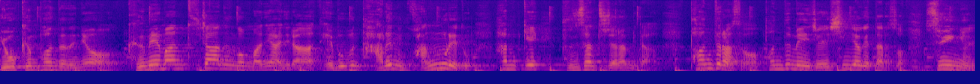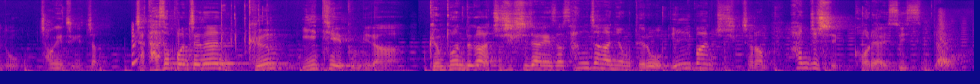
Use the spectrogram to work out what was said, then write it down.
요 금펀드는요, 금에만 투자하는 것만이 아니라 대부분 다른 광물에도 함께 분산 투자를 합니다. 펀드라서 펀드 매니저의 실력에 따라서 수익률도 정해지겠죠? 자, 다섯 번째는 금 ETF입니다. 금펀드가 주식시장에서 상장한 형태로 일반 주식처럼 한 주씩 거래할 수 있습니다.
